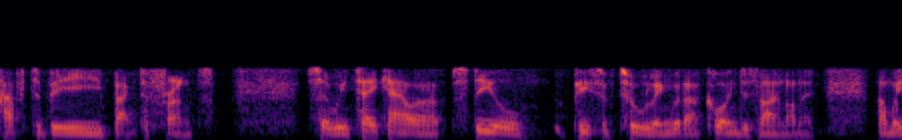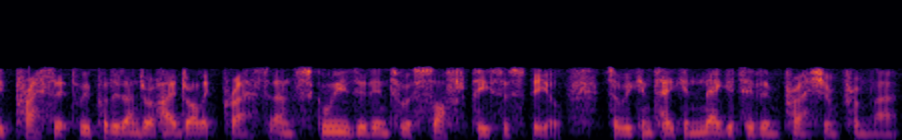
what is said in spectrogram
have to be back to front. So we take our steel piece of tooling with our coin design on it, and we press it, we put it under a hydraulic press and squeeze it into a soft piece of steel so we can take a negative impression from that.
